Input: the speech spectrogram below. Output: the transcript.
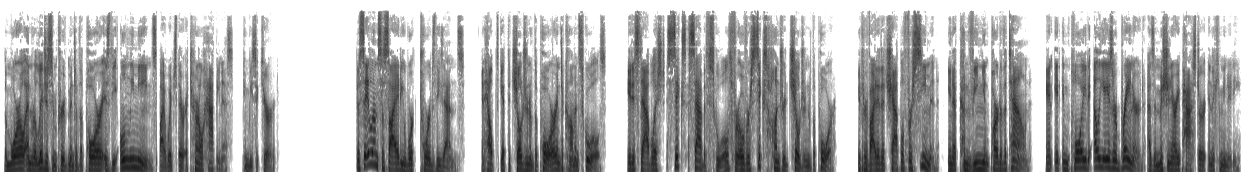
the moral and religious improvement of the poor is the only means by which their eternal happiness can be secured. The Salem Society worked towards these ends. It helped get the children of the poor into common schools. It established six Sabbath schools for over 600 children of the poor. It provided a chapel for seamen in a convenient part of the town, and it employed Eleazar Brainerd as a missionary pastor in the community.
